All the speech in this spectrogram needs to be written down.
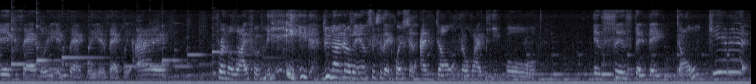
Exactly. Exactly. Exactly. I for the life of me, do not know the answer to that question. I don't know why people insist that they don't get it,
